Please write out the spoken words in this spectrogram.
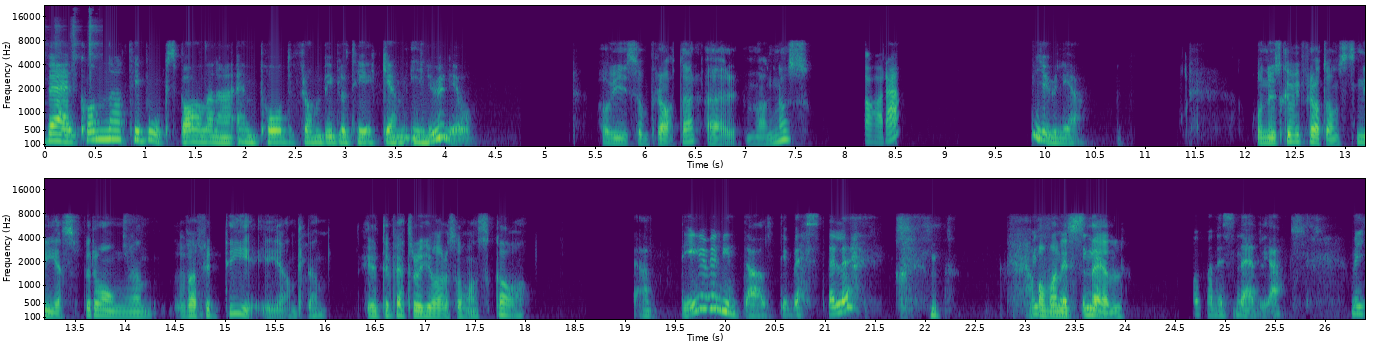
Välkomna till Bokspanarna, en podd från biblioteken i Luleå. Och vi som pratar är Magnus. Sara. Julia. Och nu ska vi prata om snedsprång, men varför det egentligen? Är det inte bättre att göra som man ska? Ja, det är väl inte alltid bäst, eller? om man är snäll. Om man är snäll, ja. Men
